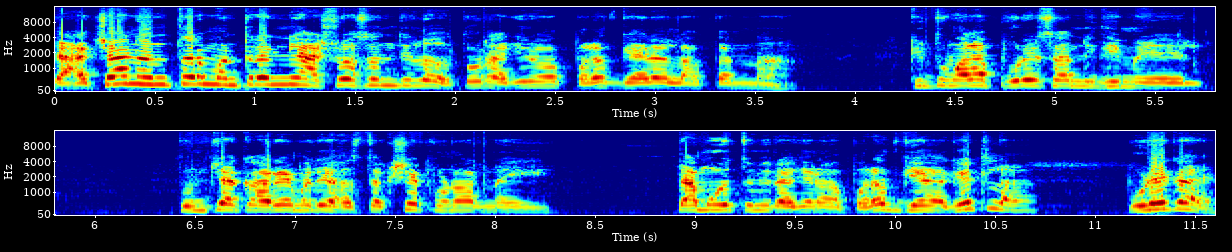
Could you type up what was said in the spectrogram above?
त्याच्यानंतर मंत्र्यांनी आश्वासन दिलं तो राजीनामा परत घ्यायला लावताना की तुम्हाला पुरेसा निधी मिळेल तुमच्या कार्यामध्ये हस्तक्षेप होणार नाही त्यामुळे तुम्ही राजीनामा परत घ्या घेतला. पुढे काय?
